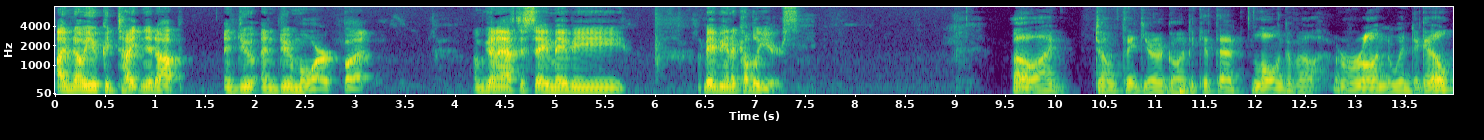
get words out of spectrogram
I know you could tighten it up and do and do more, but I'm gonna have to say maybe maybe in a couple years. Oh, I don't think you're going to get that long of a run, Wendigo,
